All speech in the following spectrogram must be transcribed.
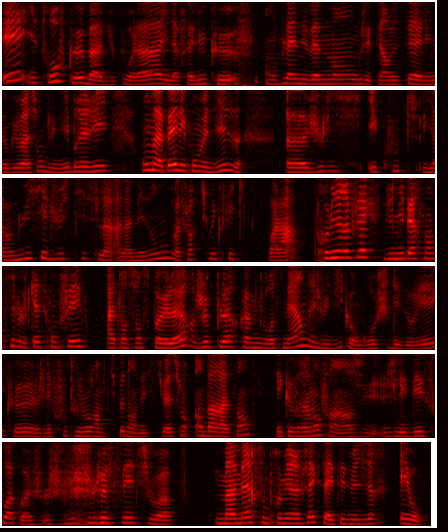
Et il se trouve que, bah, du coup, voilà, il a fallu que, en plein événement où j'étais invitée à l'inauguration d'une librairie, on m'appelle et qu'on me dise euh, Julie, écoute, il y a un huissier de justice là à la maison, va falloir que tu m'expliques. Voilà. Premier réflexe d'une hypersensible, qu'est-ce qu'on fait? Attention spoiler, je pleure comme une grosse merde et je lui dis qu'en gros je suis désolée, que je les fous toujours un petit peu dans des situations embarrassantes et que vraiment, enfin, je, les déçois quoi, je, le sais, tu vois. Ma mère, son premier réflexe a été de me dire Eh oh,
